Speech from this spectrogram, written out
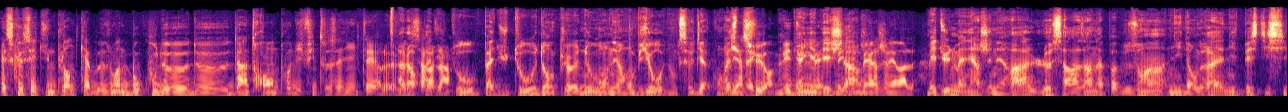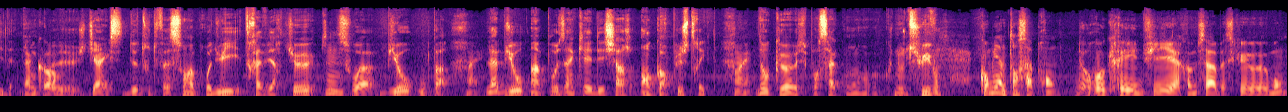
Est-ce que c'est une plante qui a besoin de beaucoup d'intrants, de, produits phytosanitaires le, Alors pas du tout, pas du tout. Donc nous on est en bio, donc ça veut dire qu'on Bien sûr, mais d'une manière générale. Mais d'une manière générale, le sarrasin n'a pas besoin ni d'engrais ni de pesticides. D'accord. je dirais que c'est de toute façon un produit très vertueux, qu'il hmm. soit bio ou pas. La bio impose un cahier des charges encore plus strict. Donc euh, c'est pour ça qu'on, que nous le suivons. Combien de temps ça prend de recréer une filière comme ça? Parce que bon,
